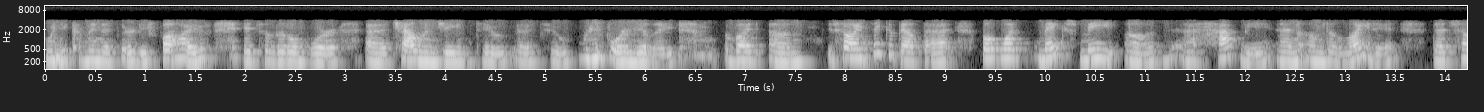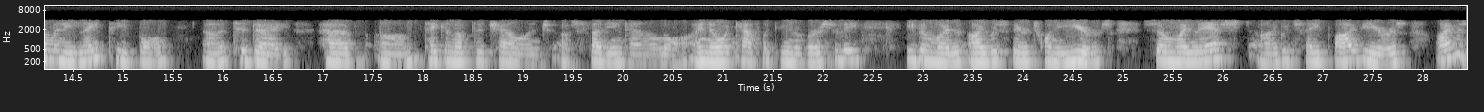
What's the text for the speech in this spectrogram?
When you come in at 35, it's a little more uh, challenging to uh, to reformulate. But um, so I think about that. But what makes me uh, happy and I'm delighted that so many lay people uh, today have um, taken up the challenge of studying canon law. I know at Catholic University, even when I was there 20 years, so my last, I would say, five years, I was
